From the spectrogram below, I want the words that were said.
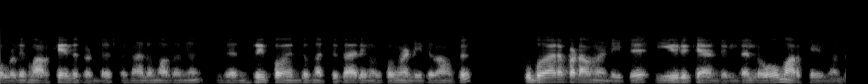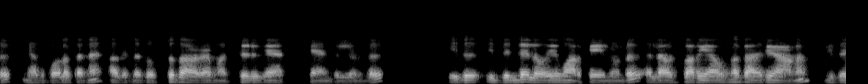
ഓൾറെഡി മാർക്ക് ചെയ്തിട്ടുണ്ട്. എന്നാലും അതിന് എൻട്രി പോയിന്റും മറ്റു കാര്യങ്ങൾക്കും വേണ്ടിയിട്ട് നമുക്ക് ഉപകാരപ്പെടാൻ വേണ്ടിയിട്ട് ഈ ഒരു ക്യാൻഡിലിന്റെ ലോ മാർക്ക് ചെയ്യുന്നുണ്ട്. അതുപോലെ തന്നെ അതിന്റെ തൊട്ട് താഴെ മറ്റൊരു ക്യാൻഡിൽ ഉണ്ട്. ഇത് ഇതിന്റെ ലോയെ മാർക്ക് ചെയ്യുന്നുണ്ട്. എല്ലാവർക്കും അറിയാവുന്ന കാര്യമാണ്. ഇത്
